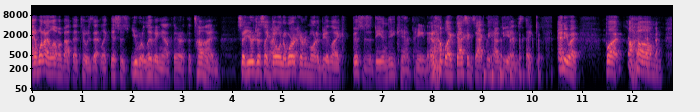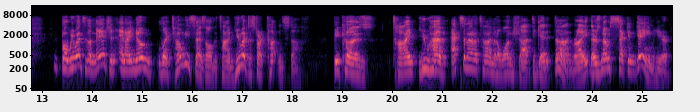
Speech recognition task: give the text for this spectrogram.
And what I love about that too is that like this is you were living out there at the time. So you're just like Right, going to work yeah. every morning being like, this is a D&D campaign. And I'm like, that's exactly how DMs think. Anyway, but um but we went to the mansion and I know like Tony says all the time, you had to start cutting stuff because time you have X amount of time in a one shot to get it done, right? There's no second game here.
